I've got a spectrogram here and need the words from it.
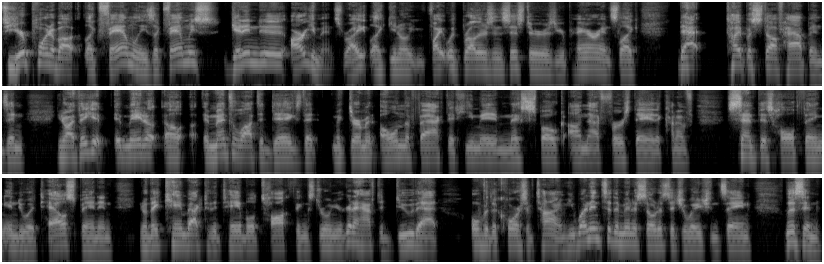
to your point about like families, like families get into arguments, right? Like, you know, you fight with brothers and sisters, your parents, like that type of stuff happens. And, you know, I think it, it made a, a, it meant a lot to Diggs that McDermott owned the fact that he made a misspoke on that first day that kind of sent this whole thing into a tailspin. And, you know, they came back to the table, talk things through, and you're going to have to do that over the course of time. He went into the Minnesota situation saying, listen,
